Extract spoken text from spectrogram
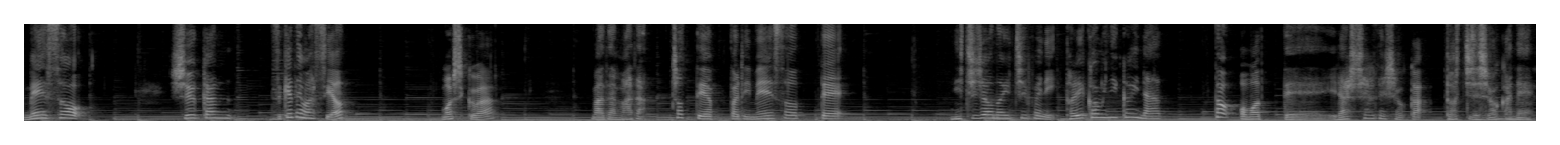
瞑想、習慣づけてますよもしくは、まだまだちょっとやっぱり瞑想って日常の一部に取り込みにくいなと思っていらっしゃるでしょうか？どっちでしょうかね？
